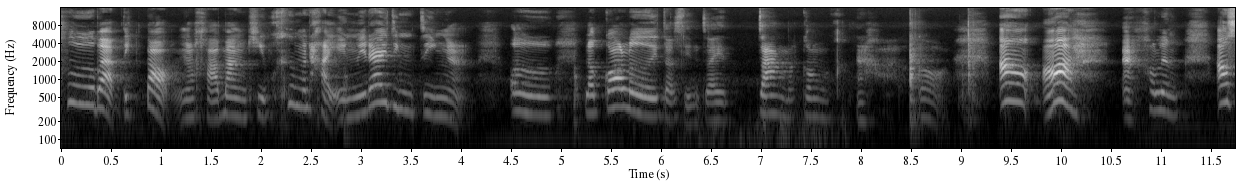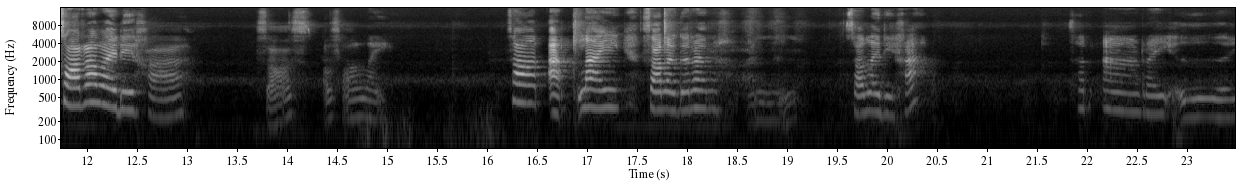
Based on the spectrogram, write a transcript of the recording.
คือแบบติ๊กต็อกนะคะ บางคลิปคือมันถ่ายเองไม่ได้จริง ๆอะเออแล้วก็เลยตัดสินใจจ้างตากล้องนะคะ ก็เอาอ๋ออะเข้าเรื่อง เอาซอสอะไรดีคะซอสเอาซอสอะไรซอสอะไรซอสอะไรก็ได้นะคะอันนี้ซอสอะไรดีคะซอสอะไรเอ่ย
